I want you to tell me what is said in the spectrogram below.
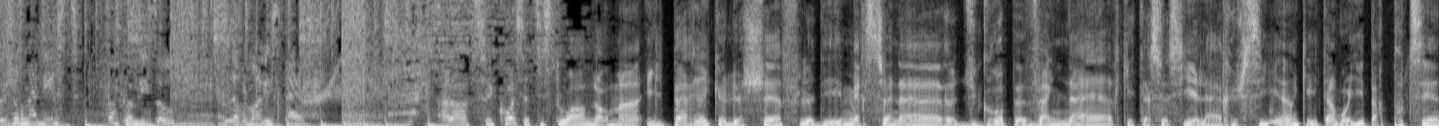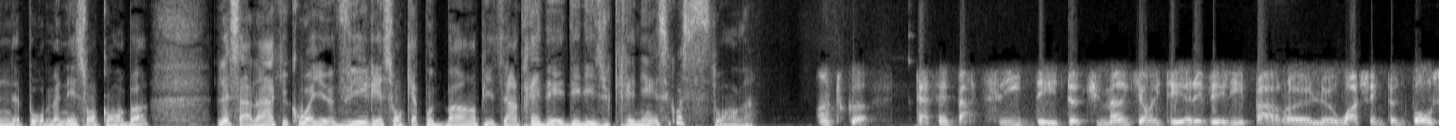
Un journaliste pas comme les autres. Normand Lester. Alors, c'est quoi cette histoire, Normand? Il paraît que le chef là, des mercenaires du groupe Wagner, qui est associé à la Russie, hein, qui est envoyé par Poutine pour mener son combat, là, ça a l'air que quoi, il a viré son capot de bord puis il était en train d'aider les Ukrainiens. C'est quoi cette histoire-là? En tout cas, ça fait partie des documents qui ont été révélés par euh, le Washington Post.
